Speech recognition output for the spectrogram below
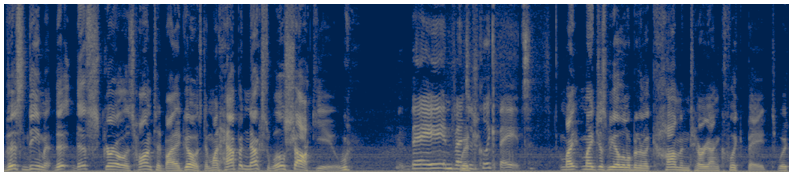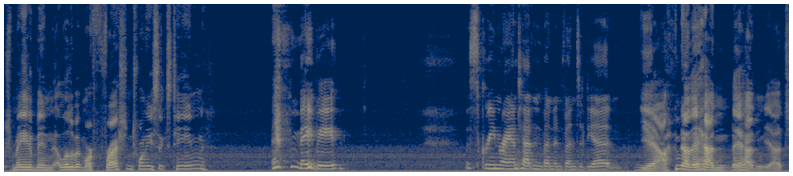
"This demon, th- this girl is haunted by a ghost, and what happened next will shock you." They invented Which- clickbait. might might just be a little bit of a commentary on clickbait, which may have been a little bit more fresh in 2016. Maybe. The Screen Rant hadn't been invented yet. Yeah, no, they hadn't they hadn't yet.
